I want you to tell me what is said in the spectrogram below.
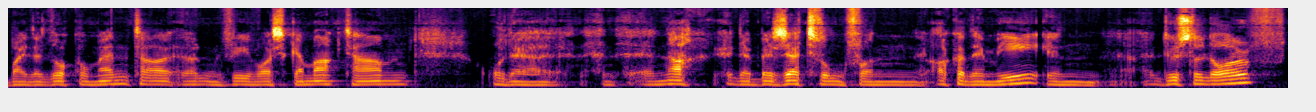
bei der Documenta irgendwie was gemacht haben oder äh, nach der Besetzung von Akademie in Düsseldorf.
